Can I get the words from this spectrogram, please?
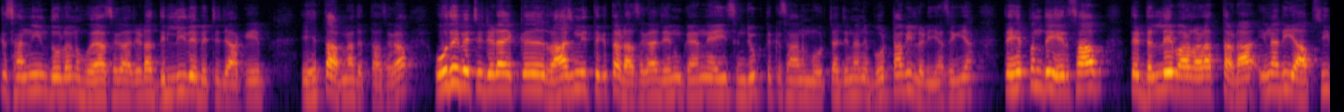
ਕਿਸਾਨੀ ਅੰਦੋਲਨ ਹੋਇਆ ਸੀਗਾ, ਜਿਹੜਾ ਦਿੱਲੀ ਦੇ ਵਿੱਚ ਜਾ ਕੇ ਇਹ ਧਾਰਨਾ ਦਿੱਤਾ ਸੀਗਾ, ਉਹਦੇ ਵਿੱਚ ਜਿਹੜਾ ਇੱਕ ਰਾਜਨੀਤਿਕ ਧੜਾ ਸੀਗਾ, ਜਿਹਨੂੰ ਕਹਿੰਦੇ ਆ ਜੀ ਸੰਯੁਕਤ ਕਿਸਾਨ ਮੋਰਚਾ, ਜਿਨ੍ਹਾਂ ਨੇ ਵੋਟਾਂ ਵੀ ਲੜੀਆਂ ਸੀਗੀਆਂ, ਤੇ ਇਹ ਪੰਧੇਰ ਸਾਹਿਬ ਤੇ ਡੱਲੇਵਾਲ ਵਾਲਾ ਧੜਾ, ਇਹਨਾਂ ਦੀ ਆਪਸੀ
